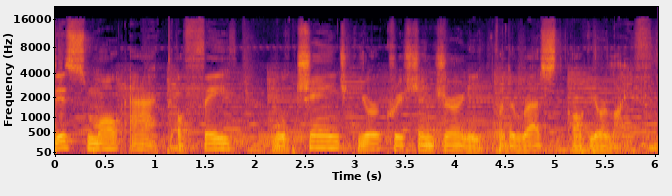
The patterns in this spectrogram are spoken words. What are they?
this small act of faith will change your Christian journey for the rest of your life.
